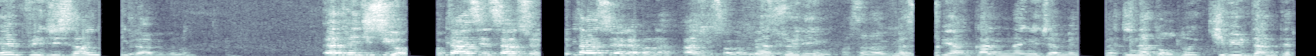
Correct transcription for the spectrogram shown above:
En fecisi hangisidir abi bunun? Öfecisi yok. Bir tanesini sen söyle. Bir tane söyle bana. Hangisi olabilir? Ben söyleyeyim Hasan abi. Mesela bir an kalbimden geçen benim inat oldu. Kibirdendir.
